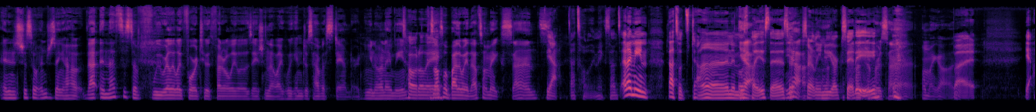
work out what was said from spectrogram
and it's just so interesting how that and that's the stuff we really look forward to with federal legalization that like we can just have a standard you know what i mean Totally. because also by the way that's what makes sense Yeah, that totally makes sense. And I mean, that's what's done in most Yeah. places. Yeah. Certainly New York City. 100% oh my god But yeah.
